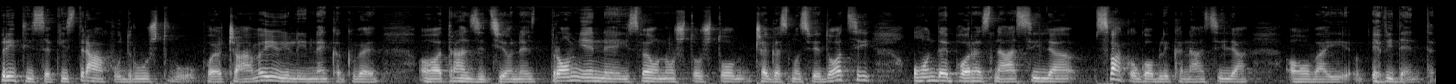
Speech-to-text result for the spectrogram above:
pritisak i strah u društvu pojačavaju ili nekakve tranzicione promjene i sve ono što, što čega smo svjedoci, onda je porast nasilja, svakog oblika nasilja, ovaj, evidentan.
